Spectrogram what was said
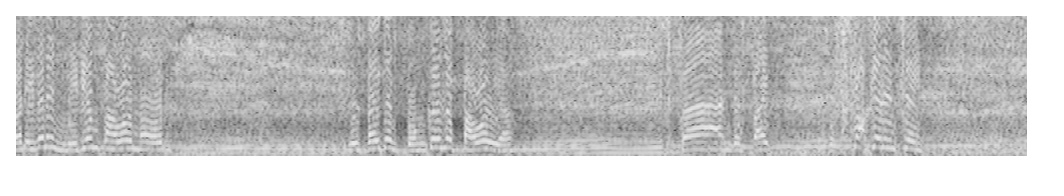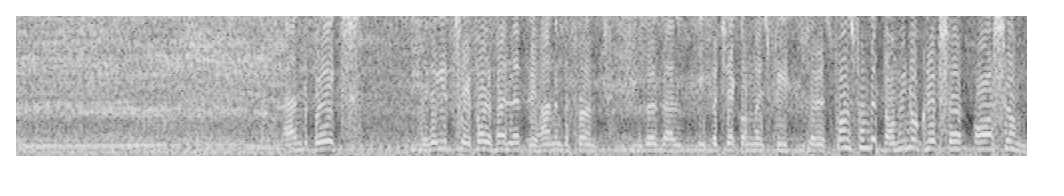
but even in medium power mode this bike has bonkers of power here. It's and this bike is fucking insane. And the brakes I think it's safer if I let Rehan in the front because I'll keep a check on my speed. The response from the domino grips are awesome.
